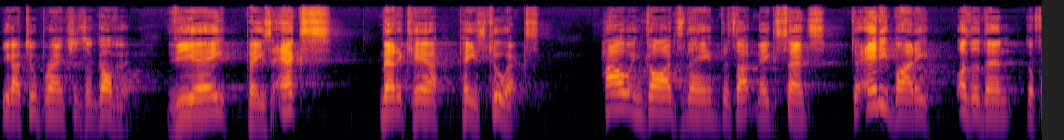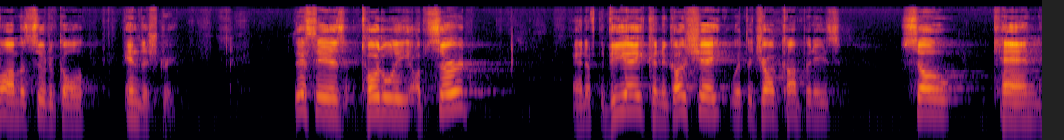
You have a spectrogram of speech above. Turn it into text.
You got two branches of government. VA pays X, Medicare pays 2X. How in God's name does that make sense to anybody other than the pharmaceutical industry? This is totally absurd, and if the VA can negotiate with the drug companies, so can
